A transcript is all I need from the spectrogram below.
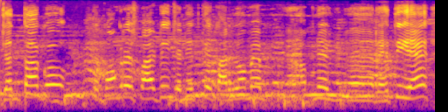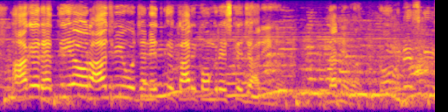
जनता को तो कांग्रेस पार्टी जनहित के कार्यों में अपने रहती है आगे रहती है और आज भी वो जनहित के कार्य कांग्रेस के जारी है। धन्यवाद। कांग्रेस की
